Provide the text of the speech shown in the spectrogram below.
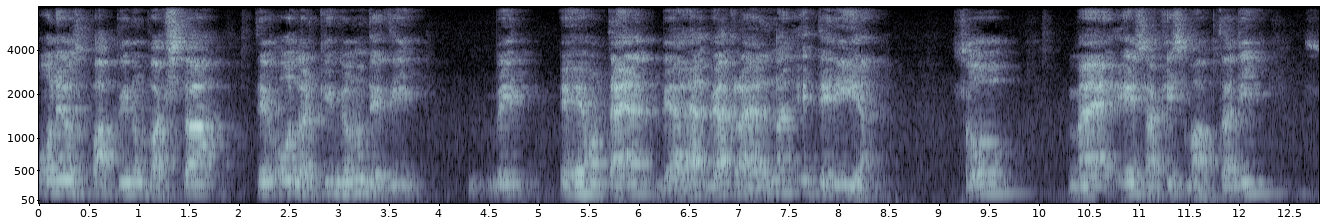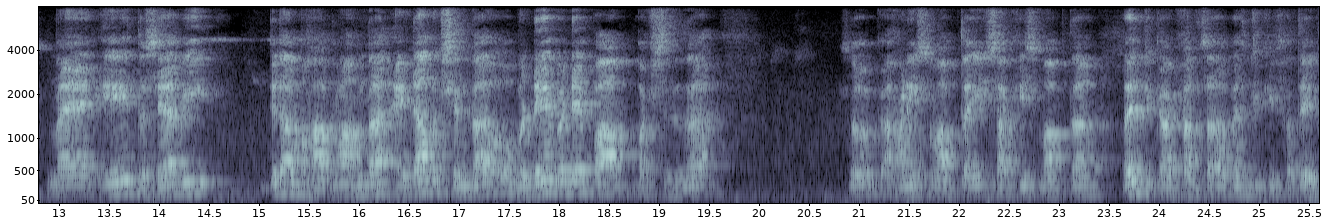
ਉਹਨੇ ਉਸ ਪਾਪੀ ਨੂੰ ਬਖਸ਼ਤਾ ਤੇ ਉਹ ਲੜਕੀ ਵੀ ਉਹਨੂੰ ਦੇਤੀ ਵੀ ਇਹ ਹੁਣ ਤੈਂ ਵਿਆਹ ਵਿਆਹ ਕਰਾਇਆ ਨਾ, ਇਹ ਤੇਰੀ ਆ। ਸੋ ਮੈਂ ਇਹ ਸਾਖੀ ਸਮਾਪਤਾ ਜੀ। ਮੈਂ ਇਹ ਦੱਸਿਆ ਵੀ ਜਿਹੜਾ ਮਹਾਤਮਾ ਹੁੰਦਾ, ਐਡਾ ਬਖਸ਼ਿੰਦਾ, ਉਹ ਵੱਡੇ ਵੱਡੇ ਪਾਪ ਬਖਸ਼ ਦਿੰਦਾ। ਸੋ ਕਹਾਣੀ ਸਮਾਪਤਾ ਜੀ, ਸਾਖੀ ਸਮਾਪਤਾ ਵਾਹਿਗੁਰੂ ਕਾ ਖਾਲਸਾ, ਵਾਹਿਗੁਰੂ ਜੀ ਕੀ ਫਤਿਹ।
